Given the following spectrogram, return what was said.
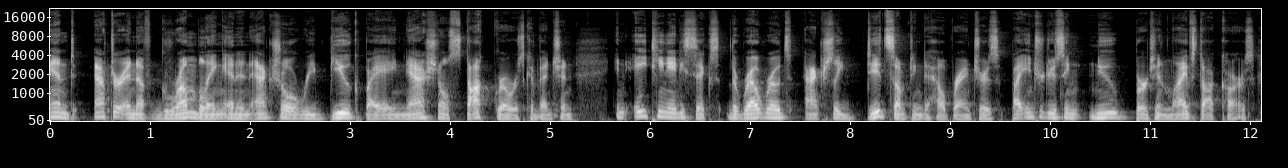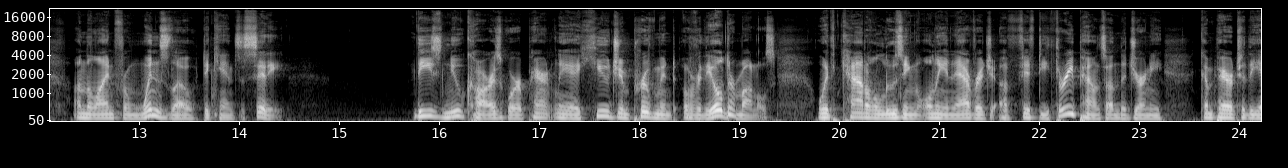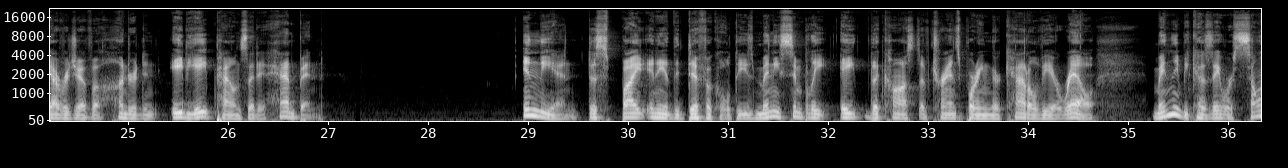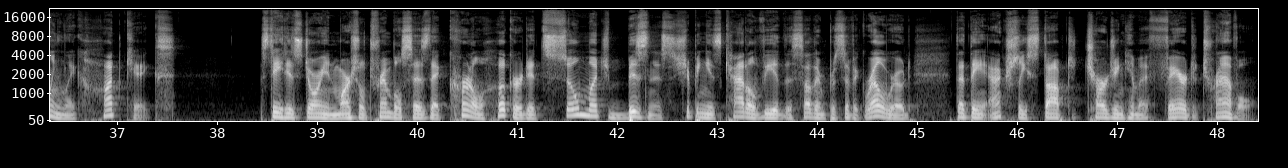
And after enough grumbling and an actual rebuke by a national stock growers convention, in 1886, the railroads actually did something to help ranchers by introducing new Burton livestock cars on the line from Winslow to Kansas City. These new cars were apparently a huge improvement over the older models, with cattle losing only an average of 53 pounds on the journey compared to the average of 188 pounds that it had been. In the end, despite any of the difficulties, many simply ate the cost of transporting their cattle via rail, mainly because they were selling like hotcakes. State historian Marshall Trimble says that Colonel Hooker did so much business shipping his cattle via the Southern Pacific Railroad that they actually stopped charging him a fare to travel.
